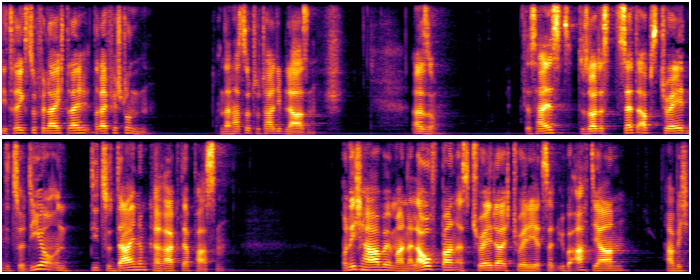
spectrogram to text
Die trägst du vielleicht drei, drei vier Stunden. Und dann hast du total die Blasen. Also, das heißt, du solltest Setups traden, die zu dir und die zu deinem Charakter passen. Und ich habe in meiner Laufbahn als Trader, ich trade jetzt seit über acht Jahren, habe ich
